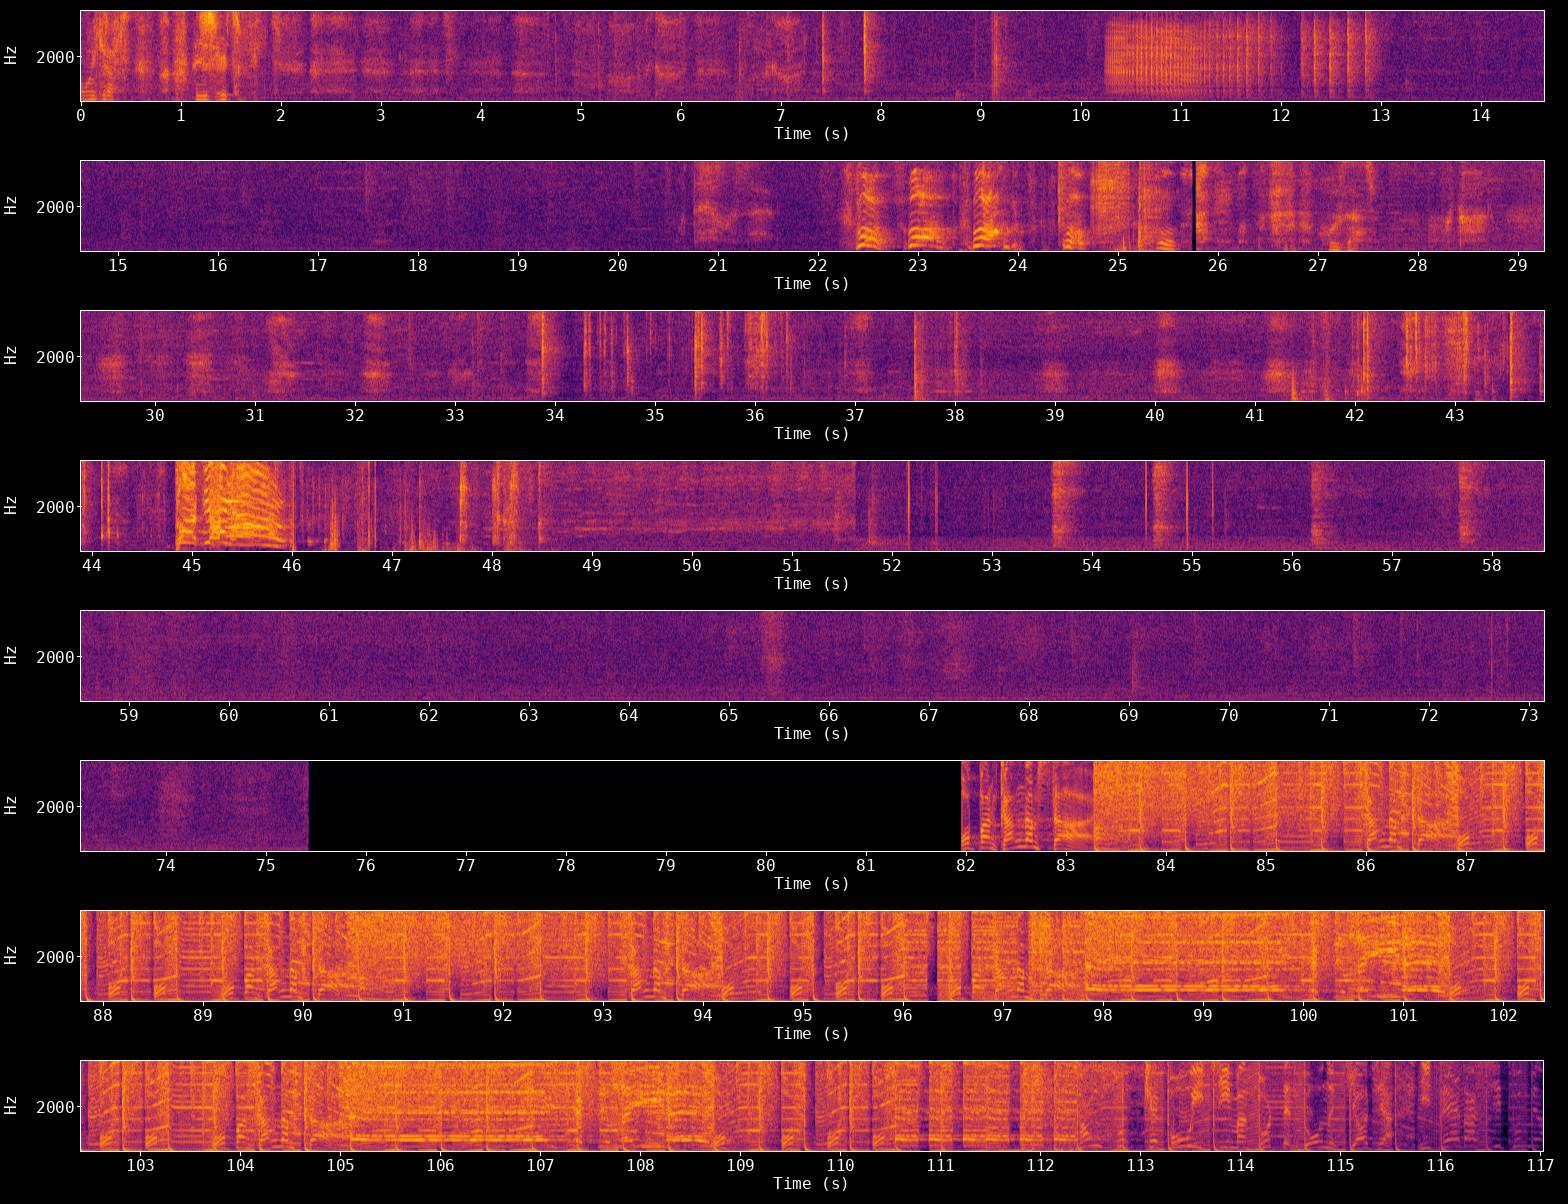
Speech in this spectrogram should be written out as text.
Oh my god. I just heard something. Oh my god. Oh my god. What the hell is that? Whoa! Whoa! Whoa! Whoa! Whoa! What was that? 오빤 강남스타일 강남스타일 놀 땐 노는 여자. 이때다 싶으면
